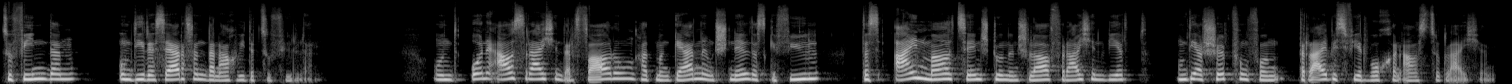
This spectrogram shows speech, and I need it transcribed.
zu finden, um die Reserven dann auch wieder zu füllen. Und ohne ausreichend Erfahrung hat man gerne und schnell das Gefühl, dass einmal zehn Stunden Schlaf reichen wird, um die Erschöpfung von drei bis vier Wochen auszugleichen.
